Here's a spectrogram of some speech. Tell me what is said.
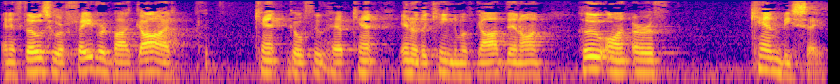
And if those who are favored by God can't go through heaven, can't enter the kingdom of God, then on who on earth can be saved?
